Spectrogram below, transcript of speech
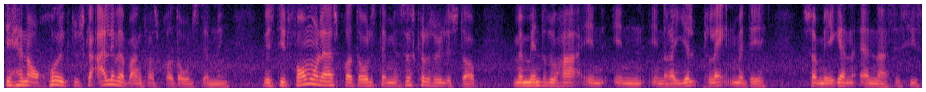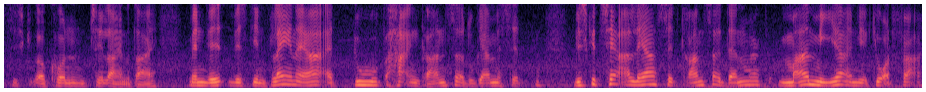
det handler overhovedet ikke. Du skal aldrig være bange for at sprede dårlig stemning. Hvis dit formål er at sprede dårlig stemning, så skal du selvfølgelig stoppe, medmindre du har en, en, en reel plan med det som ikke er, er narcissistisk og kun tilegner dig. Men hvis din plan er, at du har en grænse, og du gerne vil sætte den. Vi skal til at lære at sætte grænser i Danmark meget mere, end vi har gjort før.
